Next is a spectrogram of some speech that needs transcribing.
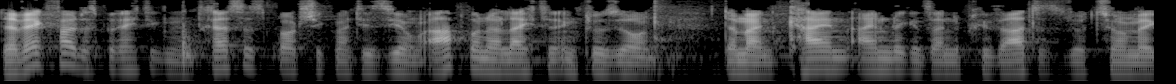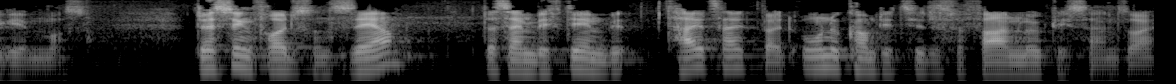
Der Wegfall des berechtigten Interesses baut Stigmatisierung ab und erleichtert Inklusion, da man keinen Einblick in seine private Situation mehr geben muss. Deswegen freut es uns sehr, dass ein BFD in Teilzeit bald ohne kompliziertes Verfahren möglich sein soll.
